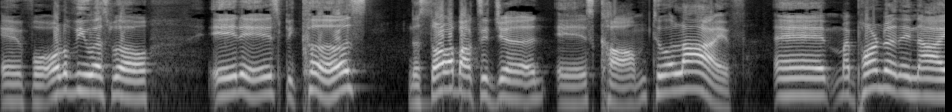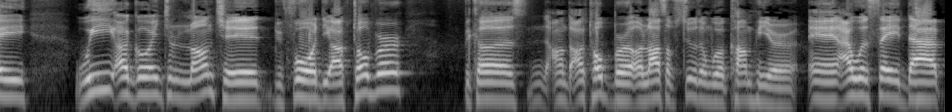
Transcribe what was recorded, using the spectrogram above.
and for all of you as well. It is because the Startup Oxygen is come to alive. And my partner and I, we are going to launch it before the October because on October a lot of students will come here. And I would say that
